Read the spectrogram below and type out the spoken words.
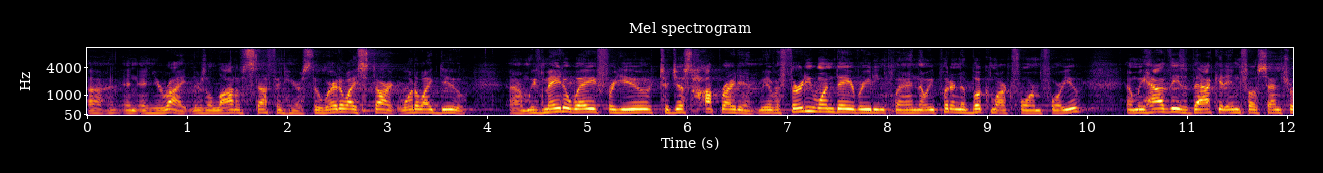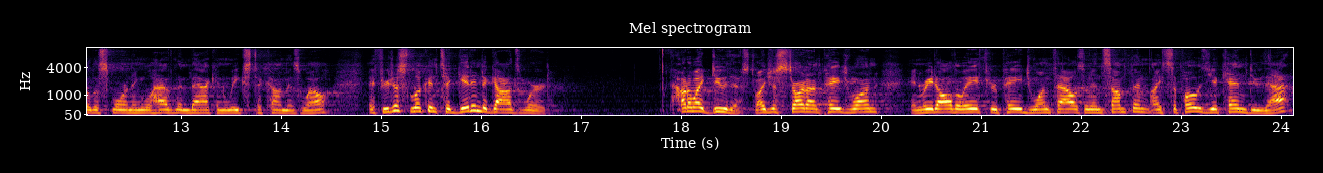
Uh, and, and, you're right, there's a lot of stuff in here. So, where do I start? What do I do? Um, we've made a way for you to just hop right in. We have a 31 day reading plan that we put in a bookmark form for you. And we have these back at Info Central this morning. We'll have them back in weeks to come as well. If you're just looking to get into God's Word, how do I do this? Do I just start on page one and read all the way through page 1000 and something? I suppose you can do that.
